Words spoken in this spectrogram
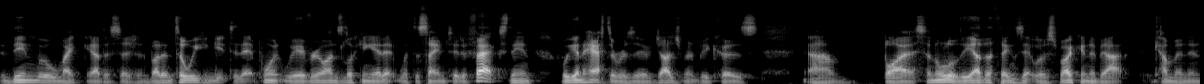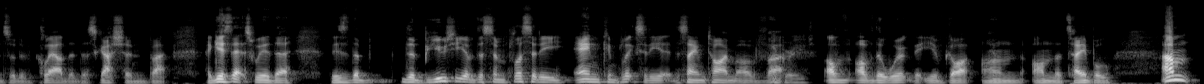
Then we'll make our decision. But until we can get to that point where everyone's looking at it with the same set of facts, then we're going to have to reserve judgment because um, bias and all of the other things that we've spoken about come in and sort of cloud the discussion. But I guess that's where the there's the the beauty of the simplicity and complexity at the same time of uh, of of the work that you've got on on the table. Um,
